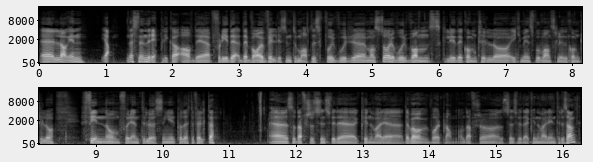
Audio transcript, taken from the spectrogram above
eh, lage en nesten en replika av det. fordi det, det, var jo veldig symptomatisk for hvor eh, man står, og hvor vanskelig det kommer til å ikke minst hvor vanskelig det kommer til å finne omforente løsninger på dette feltet. Eh, så Derfor så syns vi det kunne være Det var vår plan, og derfor så syns vi det kunne være interessant.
